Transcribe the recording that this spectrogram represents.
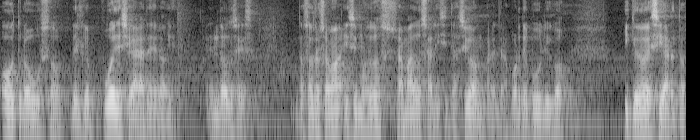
otro uso del que puede llegar a tener hoy. Entonces, nosotros llama- hicimos dos llamados a licitación para el transporte público y quedó desierto.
